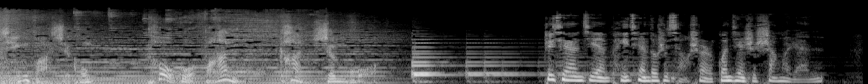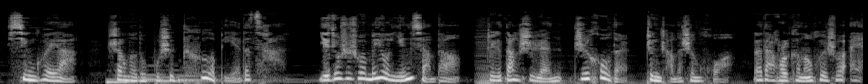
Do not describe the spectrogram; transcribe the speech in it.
刑法时空，透过法理看生活。这些案件赔钱都是小事儿，关键是伤了人。幸亏啊，伤的都不是特别的惨，也就是说没有影响到这个当事人之后的正常的生活。那大伙儿可能会说：“哎呀，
